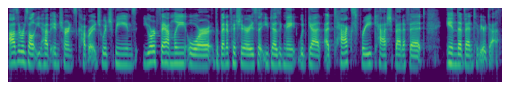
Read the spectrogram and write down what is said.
as a result, you have insurance coverage, which means your family or the beneficiaries that you designate would get a tax free cash benefit in the event of your death.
